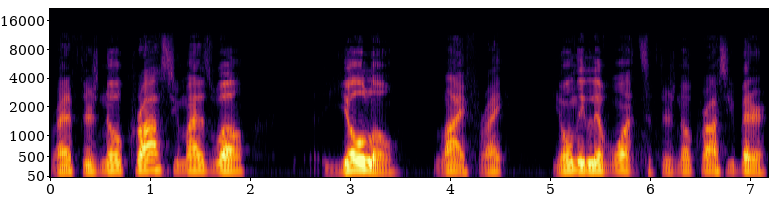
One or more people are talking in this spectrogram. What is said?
Right? If there's no cross, you might as well YOLO life, right? You only live once. If there's no cross, you better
